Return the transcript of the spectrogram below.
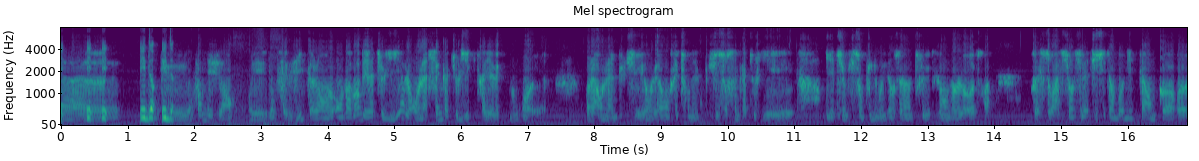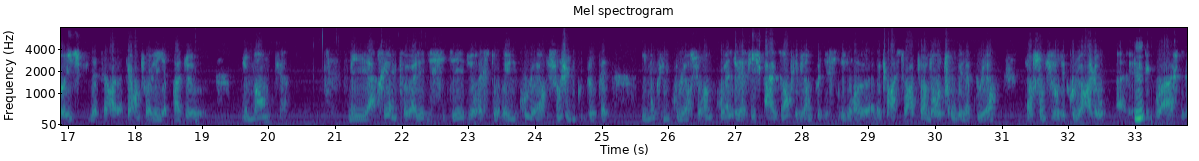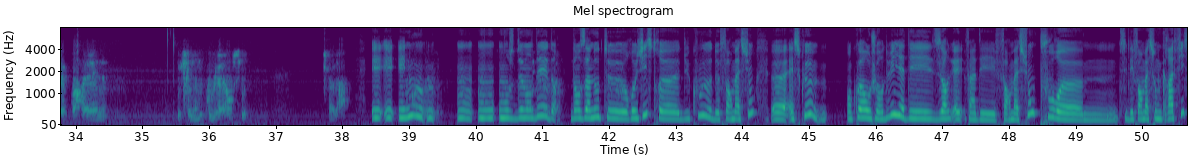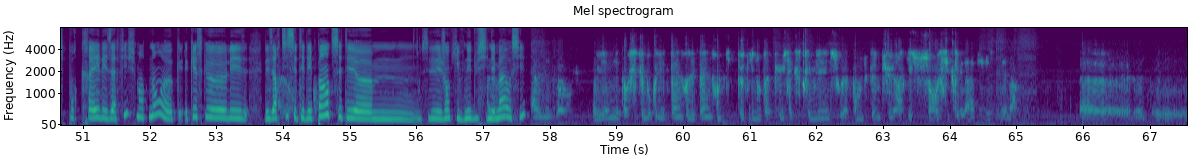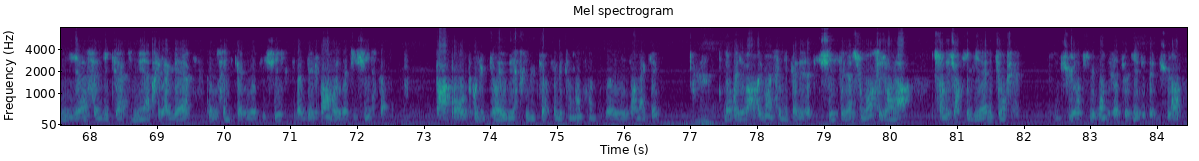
Euh, Et, et, et dans- et dans- on forme des gens et donc ça existe. Alors on, va avoir des ateliers. Alors on a cinq ateliers qui travaillent avec nous. Euh, voilà, on a un budget, on, fait tourner le budget sur cinq ateliers. Et il y a des gens qui sont plus doués dans un truc, dans, dans l'autre. Restauration, si l'affiche est en bon état encore, euh, il suffit de la faire, la faire entoiler, il n'y a pas de, de manque. Mais après, on peut aller décider de restaurer une couleur, de changer une couleur. Il manque une couleur sur un coin de l'affiche, par exemple, et bien on peut décider de re- avec le restaurateur de retrouver la couleur. Alors, ce sont toujours des couleurs à l'eau, avec Mm. des gouaches, des aquarelles, des crayons de couleur aussi. Voilà. Et, et- et nous, on, on- on se demandait, dans, dans un autre registre, euh, du coup, de formation, euh, est-ce que, encore aujourd'hui, il y a des, formations pour... euh, c'est des formations de graphistes pour créer les affiches maintenant euh, Qu'est-ce que les, artistes, c'était des peintres C'était euh, des gens qui venaient du cinéma aussi? À une époque, époque, c'était beaucoup des peintres, des peintres un petit peu qui n'ont pas pu s'exprimer sous la forme de peinture et qui se sont recyclés dans la vie du cinéma. Euh, il y a un syndicat qui naît après la guerre, qui s'appelle le syndicat des affichistes, qui va défendre les affichistes par rapport aux producteurs et aux distributeurs qui avaient tendance à les arnaquer. Donc il va y avoir vraiment un syndicat des affichistes, et là souvent ces gens-là sont des gens qui viennent, qui ont fait de la peinture, qui des ateliers de peinture.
